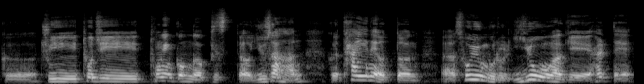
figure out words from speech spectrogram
그 주의 토지 통행권과 비슷 어, 유사한 그 타인의 어떤 어, 소유물을 이용하게 할 때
